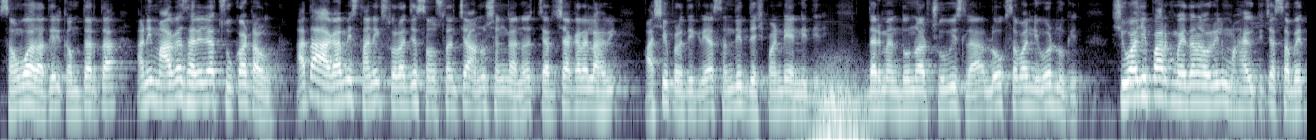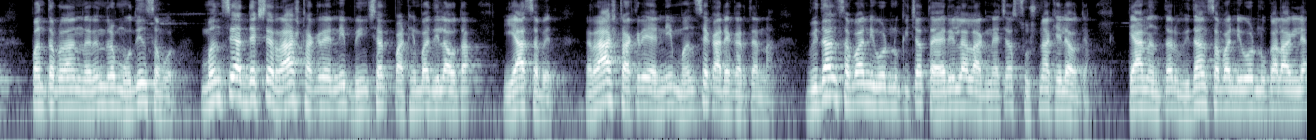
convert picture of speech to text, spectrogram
संवादातील कमतरता आणि मागं झालेल्या चुका टाळून आता आगामी स्थानिक स्वराज्य संस्थांच्या अनुषंगानं चर्चा करायला हवी अशी प्रतिक्रिया संदीप देशपांडे यांनी दिली. दरम्यान दोन हजार चोवीसला लोकसभा निवडणुकीत शिवाजी पार्क मैदानावरील महायुतीच्या सभेत पंतप्रधान नरेंद्र मोदींसमोर मनसे अध्यक्ष राज ठाकरे यांनी बिनशर्त पाठिंबा दिला होता. या सभेत राज ठाकरे यांनी मनसे कार्यकर्त्यांना विधानसभा निवडणुकीच्या तयारीला लागण्याच्या सूचना केल्या होत्या. त्यानंतर विधानसभा निवडणुका लागल्या.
